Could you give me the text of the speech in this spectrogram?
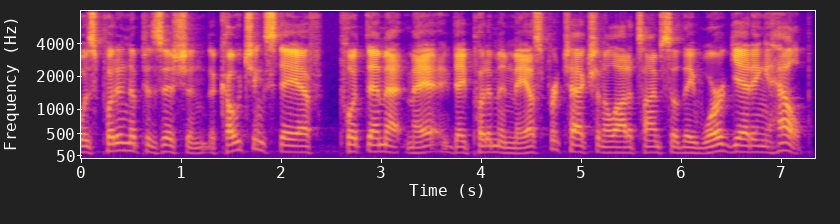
was put in a position. The coaching staff put them at, ma- they put them in mass protection a lot of times, so they were getting help.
